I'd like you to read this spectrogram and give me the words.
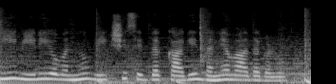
ಈ ವಿಡಿಯೋವನ್ನು ವೀಕ್ಷಿಸಿದ್ದಕ್ಕಾಗಿ ಧನ್ಯವಾದಗಳು.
